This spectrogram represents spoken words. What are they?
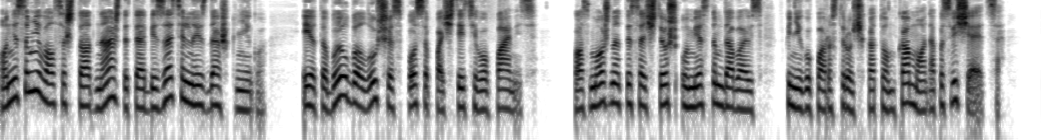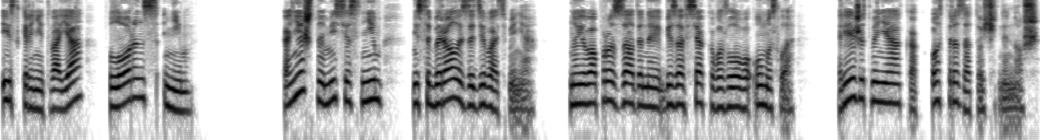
Он не сомневался, что однажды ты обязательно издашь книгу, и это был бы лучший способ почтить его память. Возможно, ты сочтешь уместным добавить в книгу пару строчек о том, кому она посвящается — Искренне твоя, Флоренс Ним. Конечно, миссис Ним не собиралась задевать меня, но и вопрос, заданный безо всякого злого умысла, режет меня, как остро заточенный нож.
